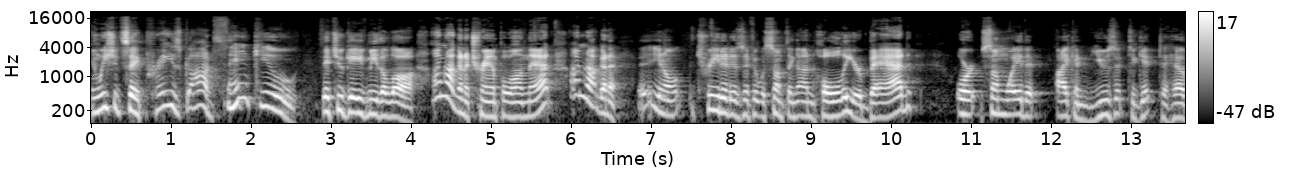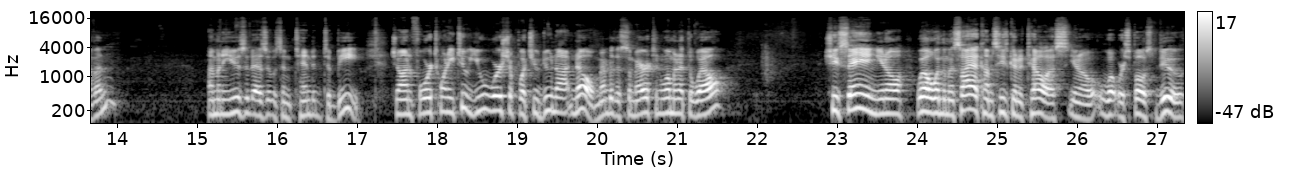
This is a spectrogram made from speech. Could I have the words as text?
And we should say, Praise God, thank you that you gave me the law. I'm not going to trample on that. I'm not going to, eh, you know, treat it as if it was something unholy or bad or some way that I can use it to get to heaven. I'm going to use it as it was intended to be. John 4:22, you worship what you do not know. Remember the Samaritan woman at the well? She's saying, you know, well, when the Messiah comes, he's going to tell us, you know, what we're supposed to do.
